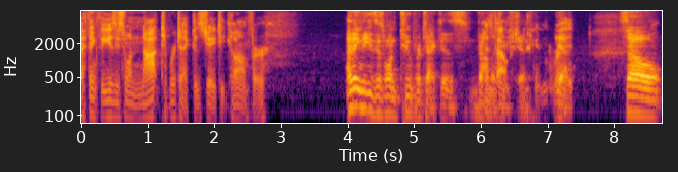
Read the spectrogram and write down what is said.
I think the easiest one not to protect is JT Compher. I think the easiest one to protect is Val as Val Nichushkin. Nichushkin, Yeah. So,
